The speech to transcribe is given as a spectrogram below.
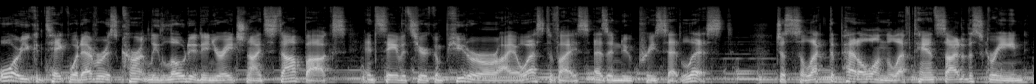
Or you can take whatever is currently loaded in your H9 stomp box and save it to your computer or iOS device as a new preset list. Just select the pedal on the left hand side of the screen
